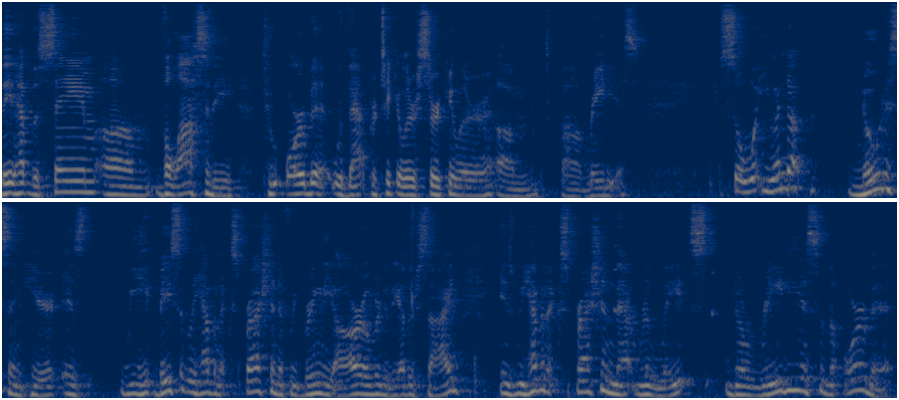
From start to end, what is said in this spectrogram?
they'd have the same um, velocity to orbit with that particular circular um, uh, radius. So what you end up noticing here is we basically have an expression, if we bring the r over to the other side, is we have an expression that relates the radius of the orbit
